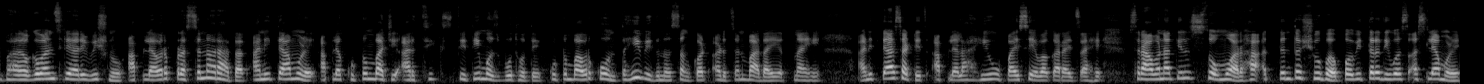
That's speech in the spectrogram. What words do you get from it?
भगवान श्री हरी विष्णू आपल्यावर प्रसन्न राहतात आणि त्यामुळे आपल्या कुटुंबाची आर्थिक स्थिती मजबूत होते. कुटुंबावर कोणतंही विघ्न संकट अडचण बाधा येत नाही आणि त्यासाठीच आपल्याला ही उपाय सेवा करायचा आहे. श्रावणातील सोमवार हा अत्यंत शुभ पवित्र दिवस असल्यामुळे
